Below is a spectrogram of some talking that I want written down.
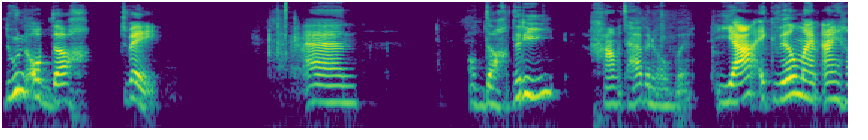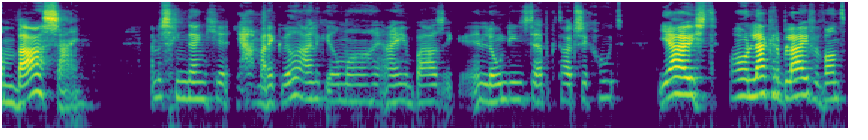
doen op dag 2. En op dag 3 gaan we het hebben over, ja, ik wil mijn eigen baas zijn. En misschien denk je, ja, maar ik wil eigenlijk helemaal geen eigen baas. Ik, in loondienst heb ik het hartstikke goed. Juist, gewoon lekker blijven, want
